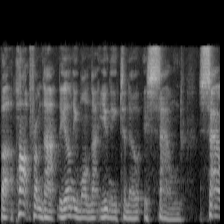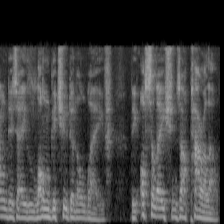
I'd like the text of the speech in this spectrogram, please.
but apart from that, the only one that you need to know is sound. Sound is a longitudinal wave. The oscillations are parallel.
